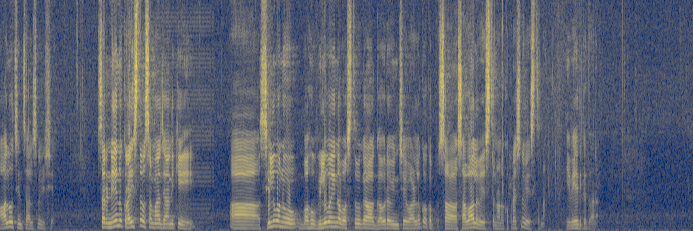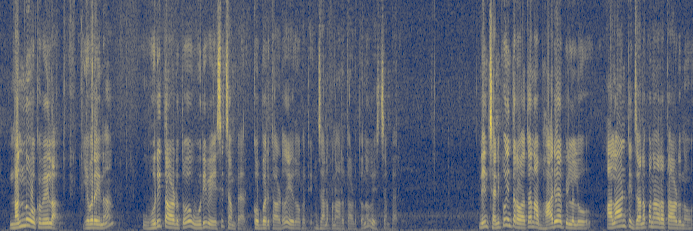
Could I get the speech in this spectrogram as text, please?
ఆలోచించాల్సిన విషయం. సరే నేను క్రైస్తవ సమాజానికి ఆ సిలువను బహు విలువైన వస్తువుగా గౌరవించే వాళ్ళకు ఒక స- సవాలు వేస్తున్నాను ఒక ప్రశ్న వేస్తున్నా ఈ వేదిక ద్వారా. నన్ను ఒకవేళ ఎవరైనా ఉరి తాడుతో ఉరి వేసి చంపారు కొబ్బరి తాడో ఏదో ఒకటి జనపనార తాడుతోనో వేసి చంపారు. నేను చనిపోయిన తర్వాత నా భార్య పిల్లలు అలాంటి జనపనార తాడును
